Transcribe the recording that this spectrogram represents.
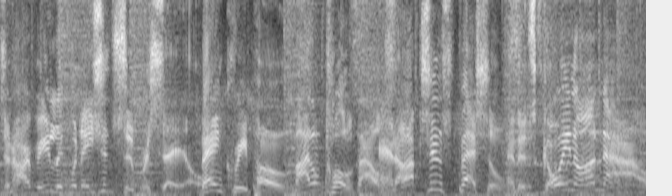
It's an RV liquidation super sale. Bank repos, model closeouts, and auction specials. And it's going on now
